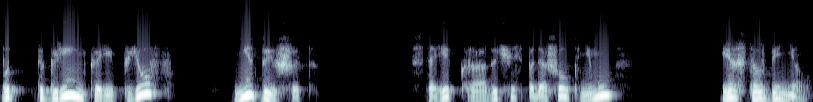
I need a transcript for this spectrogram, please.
будто Гринька Репьев не дышит. Старик, крадучись, подошел к нему и остолбенел.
